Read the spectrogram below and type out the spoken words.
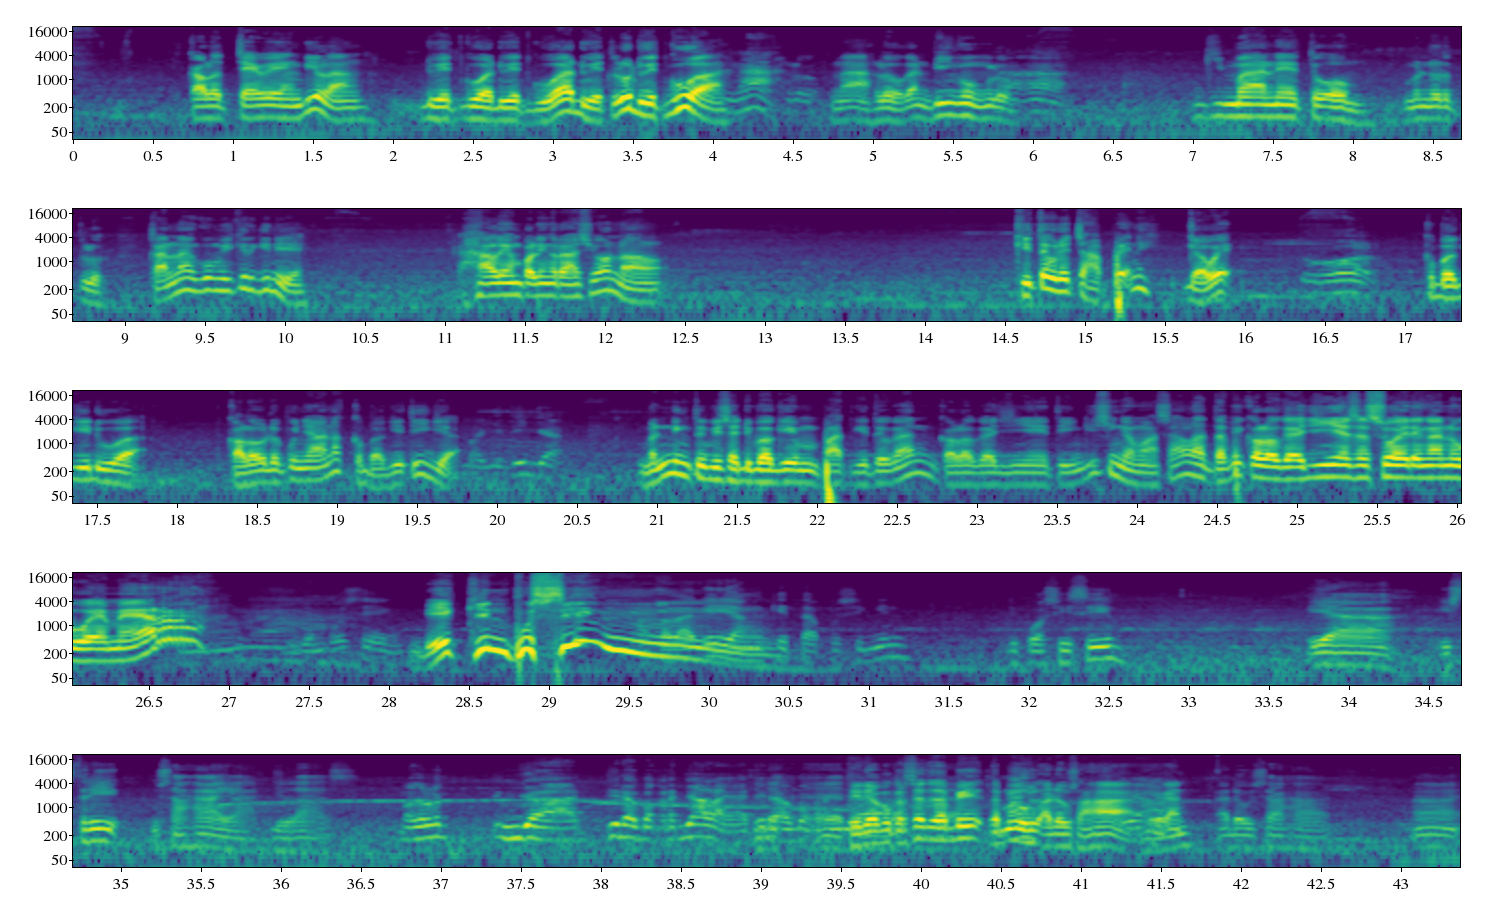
kalau cewek yang bilang duit gua, duit gua, duit lu, duit gua. nah lu Nah, lu kan bingung lu. Nah, ah. Gimana itu om menurut lu? Karena gue mikir gini ya, hal yang paling rasional kita udah capek nih gawe kebagi dua. Kalau udah punya anak kebagi tiga. bagi tiga mending tuh bisa dibagi empat gitu kan kalau gajinya tinggi sih nggak masalah tapi kalau gajinya sesuai dengan UMR bikin pusing bikin pusing apalagi yang kita pusingin di posisi ya istri usaha ya jelas Maksud lu enggak tidak bekerja lah ya, tidak, Tidak, bekerja. eh, tidak bekerja tapi tapi Cuman- ada usaha Iya. ya kan ada usaha nah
